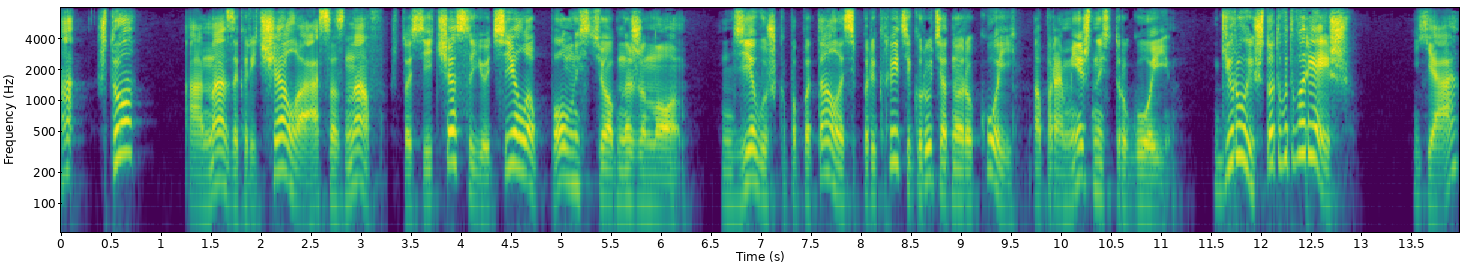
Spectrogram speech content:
А, что? Она закричала, осознав, что сейчас ее тело полностью обнажено. Девушка попыталась прикрыть грудь одной рукой, а промежность другой. «Герой, что ты вытворяешь?» «Я?»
